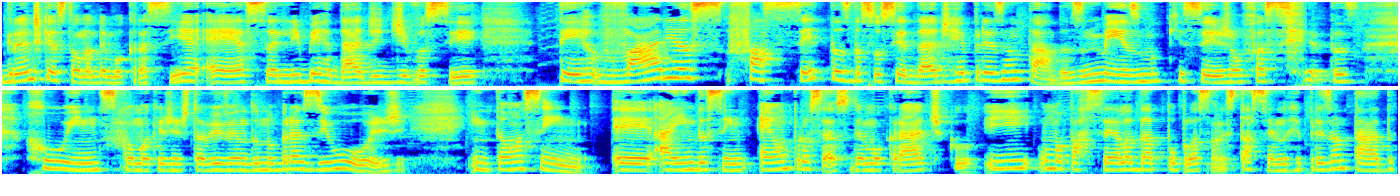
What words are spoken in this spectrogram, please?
grande questão da democracia é essa liberdade de você ter várias facetas da sociedade representadas, mesmo que sejam facetas ruins, como a que a gente está vivendo no Brasil hoje. Então, assim, é, ainda assim, é um processo democrático e uma parcela da população está sendo representada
